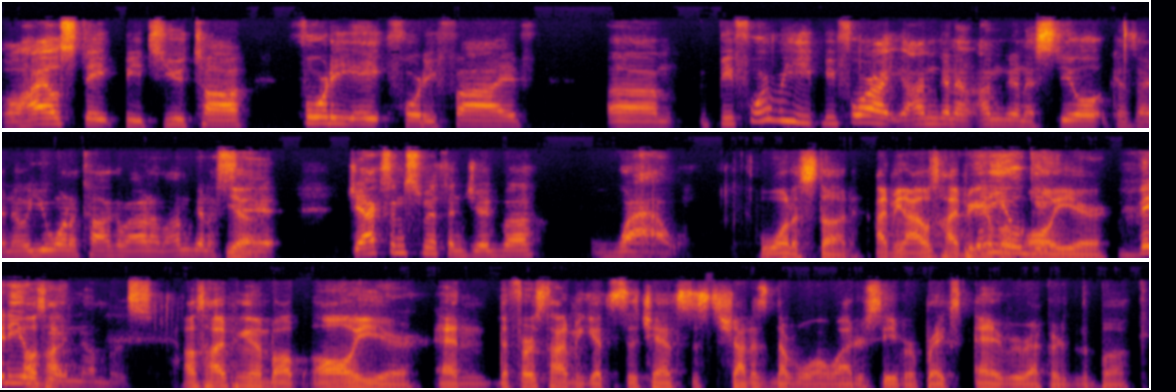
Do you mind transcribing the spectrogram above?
Ohio State beats Utah 48 45. Um, before we before I I'm gonna I'm gonna steal because I know you want to talk about him. I'm gonna say yeah. it. Jaxon Smith-Njigba. Wow. What a stud. I mean, I was hyping video him up game, all year. Video game numbers. I was hyping him up all year. And the first time he gets the chance to shot his number one wide receiver, breaks every record in the book.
